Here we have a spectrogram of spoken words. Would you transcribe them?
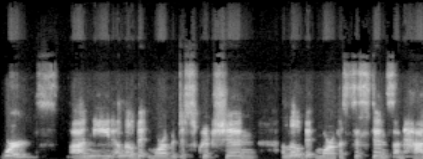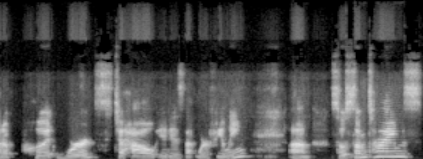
words uh, need a little bit more of a description a little bit more of assistance on how to put words to how it is that we're feeling. Um, so sometimes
